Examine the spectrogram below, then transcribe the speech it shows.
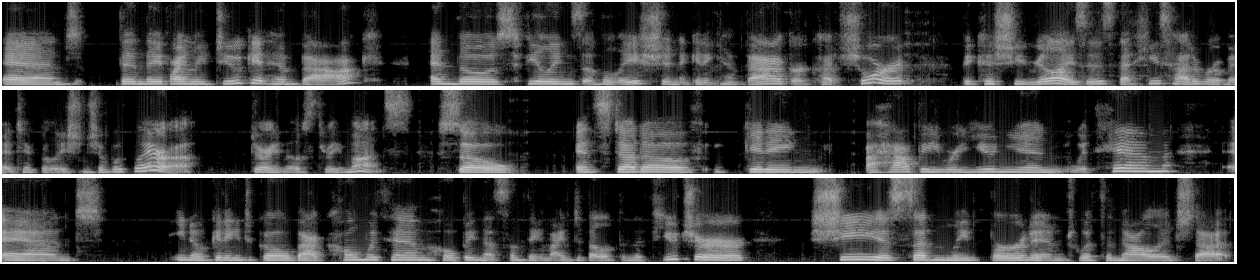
And then they finally do get him back, and those feelings of elation and getting him back are cut short because she realizes that he's had a romantic relationship with Lara during those three months. So instead of getting a happy reunion with him and you know getting to go back home with him hoping that something might develop in the future she is suddenly burdened with the knowledge that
